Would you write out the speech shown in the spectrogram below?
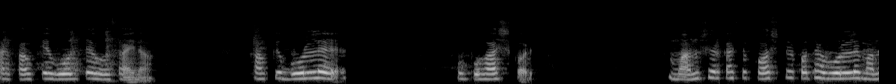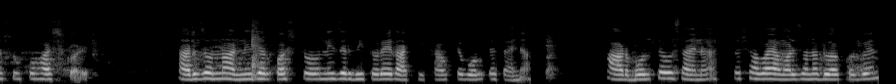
আর কাউকে বলতেও চাই না। কাউকে বললে উপহাস করে। মানুষের কাছে কষ্টের কথা বললে মানুষ উপহাস করে। তার জন্য আর নিজের কষ্ট নিজের ভিতরে রাখি, কাউকে বলতে চাই না। আর বলতেও চাই না। তো সবাই আমার জন্য দোয়া করবেন।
